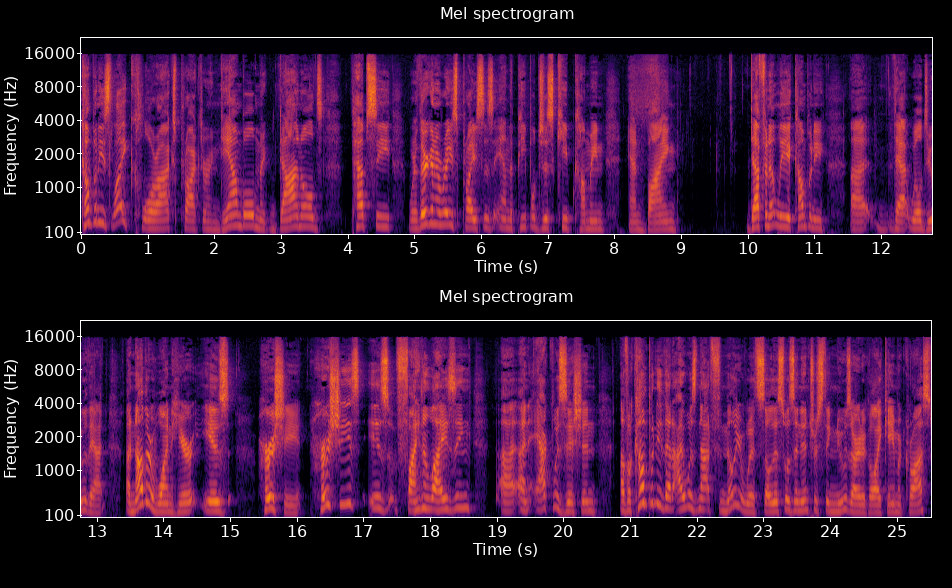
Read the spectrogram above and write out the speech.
Companies like Clorox, Procter & Gamble, McDonald's, Pepsi, where they're going to raise prices and the people just keep coming and buying. Definitely a company uh, that will do that. Another one here is Hershey. Hershey's is finalizing uh, an acquisition of a company that I was not familiar with. So this was an interesting news article I came across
